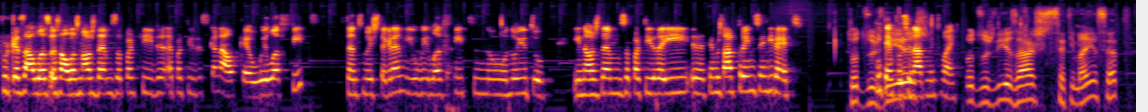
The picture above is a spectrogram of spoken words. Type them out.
Porque as aulas, as aulas nós damos a partir, a partir desse canal, que é o Will of Fit, tanto no Instagram e o We Love Fit no, no YouTube. E nós damos, a partir daí, uh, temos dado treinos em direto. Todos os e dias, tem funcionado muito bem. Todos os dias às 7h30, 7?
